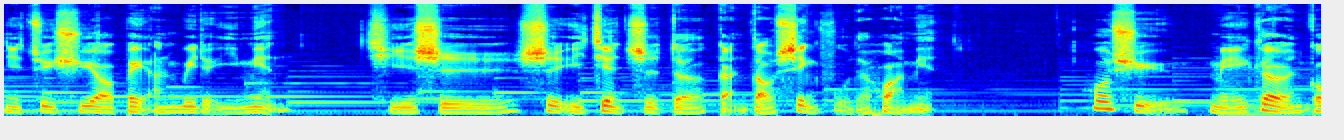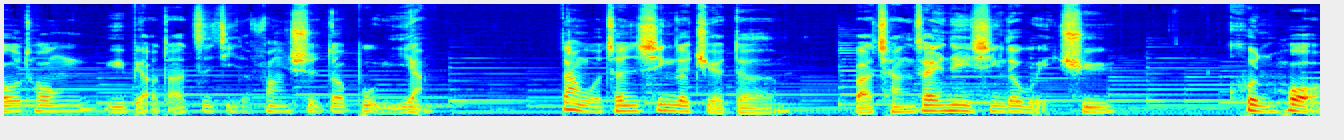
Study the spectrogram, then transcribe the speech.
你最需要被安慰的一面。其实是一件值得感到幸福的画面。或许每一个人沟通与表达自己的方式都不一样，但我真心的觉得，把藏在内心的委屈、困惑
